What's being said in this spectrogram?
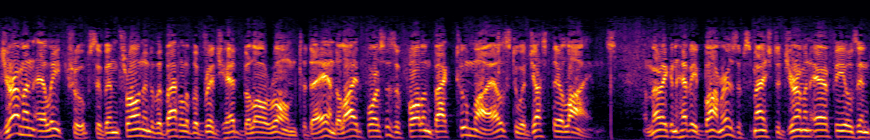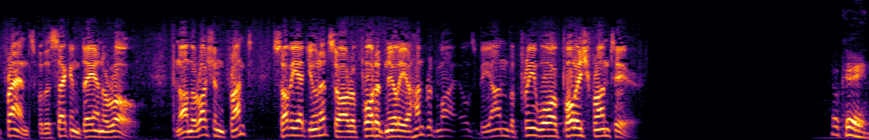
German elite troops have been thrown into the Battle of the Bridgehead below Rome today, and Allied forces have fallen back two miles to adjust their lines. American heavy bombers have smashed German airfields in France for the second day in a row. And on the Russian front, Soviet units are reported nearly 100 miles beyond the pre-war Polish frontier. Okay,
